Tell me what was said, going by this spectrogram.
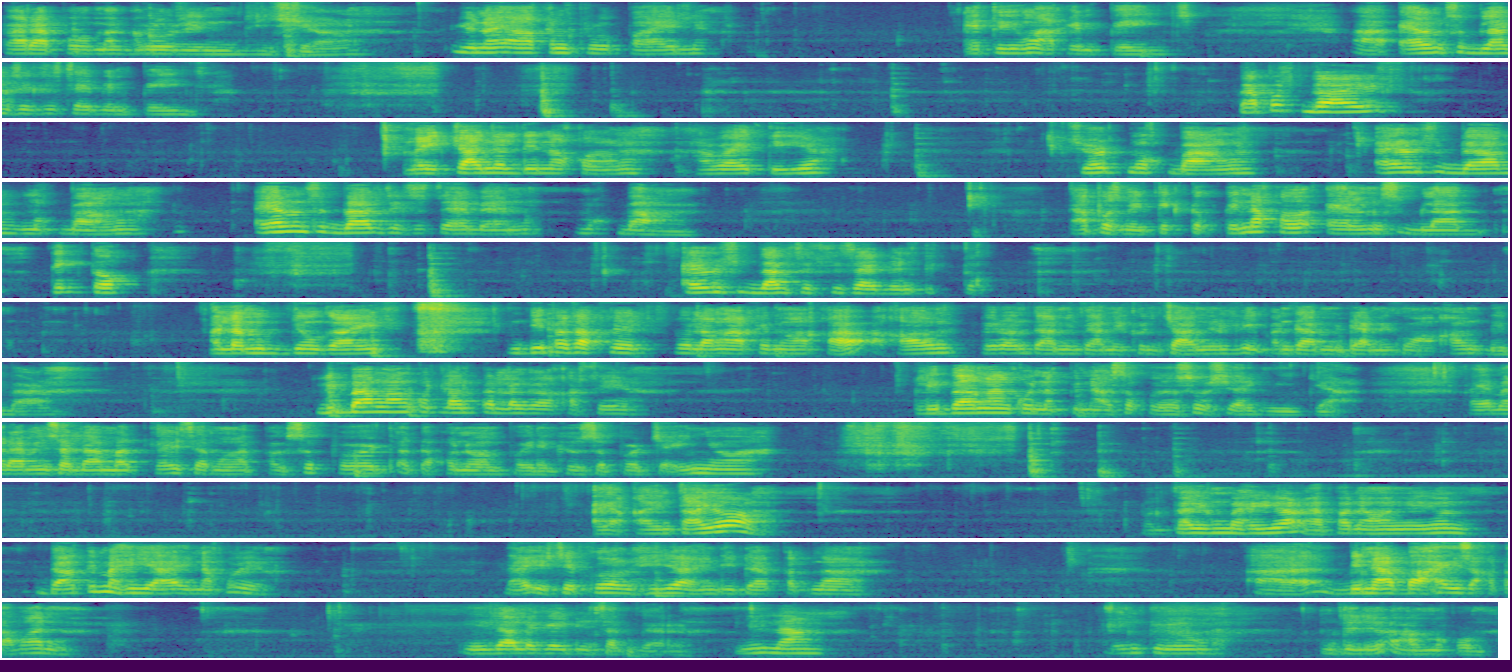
para po mag-grow rin din siya. Yun ay aking profile. Ito yung aking page. Uh, Elms Vlog 67 page. Tapos guys, may channel din ako, Hawaii Tea. Short mukbang, Elms Vlog mukbang, Elms Vlog 67 mukbang. Tapos may TikTok din ako, Elms Vlog TikTok. Elms Vlog 67 TikTok. Alam nyo guys, hindi pa successful ang aking mga account, pero ang dami-dami kong channel, ang dami-dami kong account, di ba? Libangan ko lang talaga kasi. Libangan ko na pinasok ko sa social media. Kaya maraming salamat guys sa mga pag-support at ako naman po ay nagsusupport sa inyo. Kaya kain tayo. Huwag tayong mahiya. Kaya panahon ngayon. Dati mahiyain ako eh. Naisip ko ang hiya hindi dapat na uh, binabahay sa katawan. Nilalagay din sa lugar. Yun lang. Thank you. Hindi yung amo ko.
